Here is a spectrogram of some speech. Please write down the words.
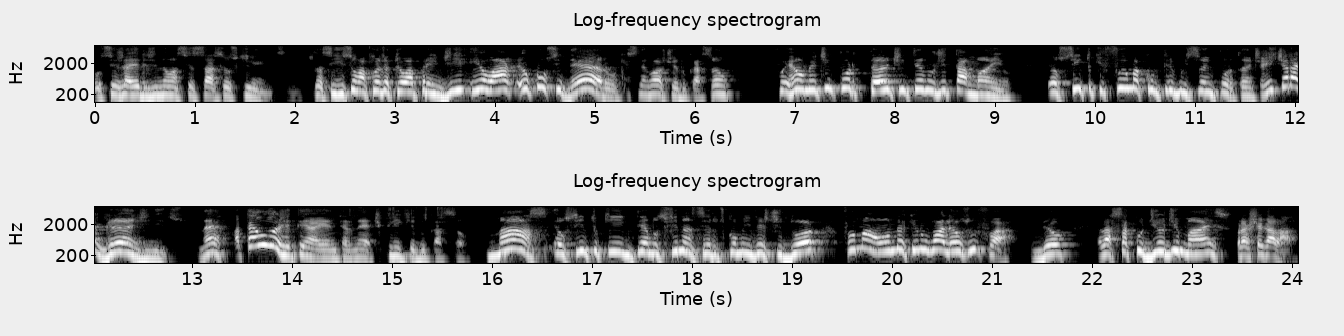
ou seja ele de não acessar seus clientes. Né? Então, assim, isso é uma coisa que eu aprendi e eu, eu considero que esse negócio de educação foi realmente importante em termos de tamanho. Eu sinto que foi uma contribuição importante. A gente era grande nisso, né? Até hoje tem a internet, clique educação. Mas eu sinto que, em termos financeiros, como investidor, foi uma onda que não valeu surfar, entendeu? Ela sacudiu demais para chegar lá.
